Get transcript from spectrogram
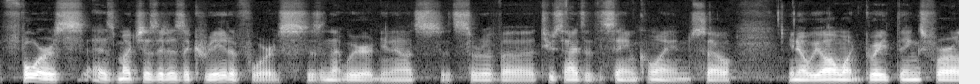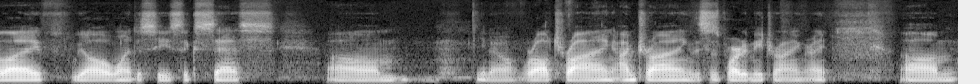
force as much as it is a creative force. Isn't that weird? You know, it's it's sort of uh, two sides of the same coin. So, you know, we all want great things for our life. We all want to see success. Um, you know, we're all trying. I'm trying. This is part of me trying, right? Um,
